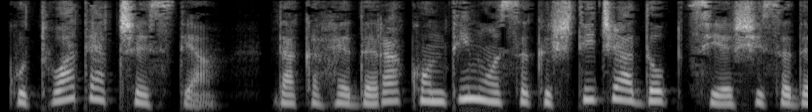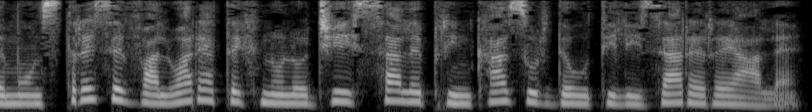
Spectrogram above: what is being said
Cu toate acestea, dacă Hedera continuă să câștige adopție și să demonstreze valoarea tehnologiei sale prin cazuri de utilizare reale,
